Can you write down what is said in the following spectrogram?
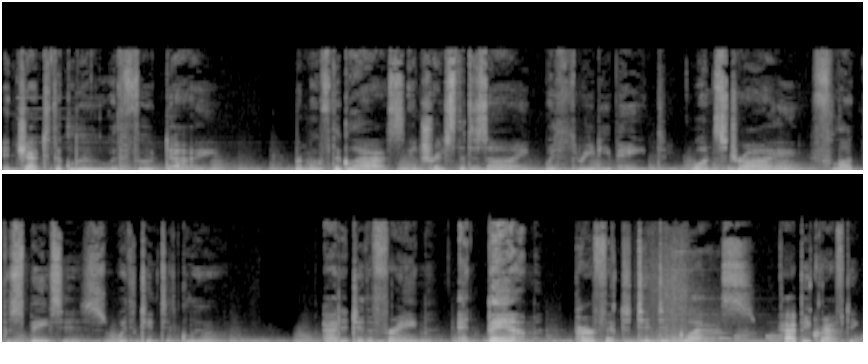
Inject the glue with food dye. Remove the glass and trace the design with 3D paint. Once dry, flood the spaces with tinted glue. Add it to the frame, and BAM! Perfect tinted glass. Happy crafting!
